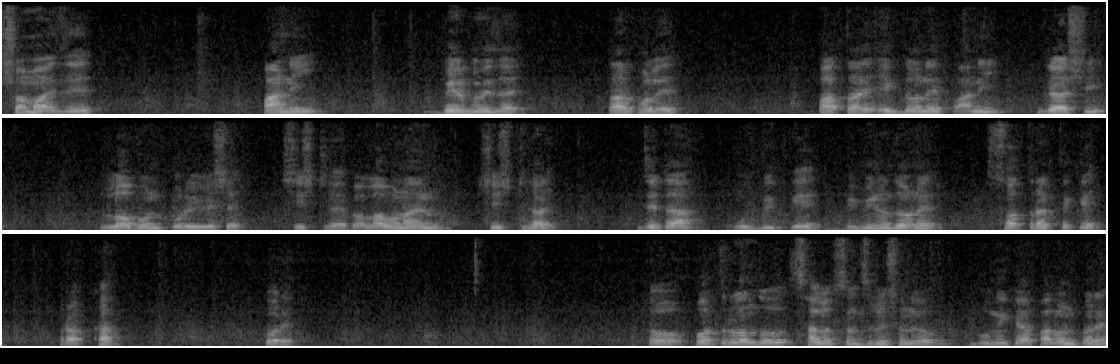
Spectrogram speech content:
সময় যে পানি বের হয়ে যায় তার ফলে পাতায় এক ধরনের পানি গ্রাসী লবণ পরিবেশের সৃষ্টি হয় বা লবণায়ন সৃষ্টি হয়, যেটা উদ্ভিদকে বিভিন্ন ধরনের ছত্রাক থেকে রক্ষা করে। তো পত্ররন্ধ্র সালোক সংশ্লেষণেও ভূমিকা পালন করে।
